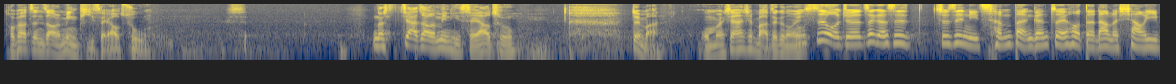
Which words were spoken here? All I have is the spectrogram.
投票证照的命题谁要出？是，那驾照的命题谁要出？对嘛？我们现在先把这个东西。不是，我觉得这个是就是你成本跟最后得到的效益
